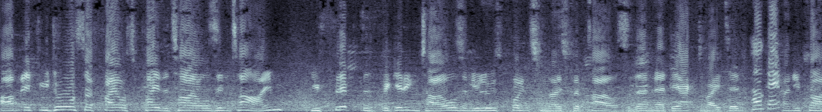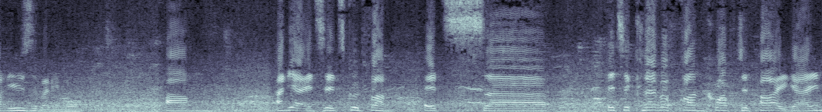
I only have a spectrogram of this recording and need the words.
Um, if you do also fail to play the tiles in time, you flip the beginning tiles and you lose points from those flipped tiles. So then they're deactivated, Okay. and you can't use them anymore. Um, and yeah, it's it's good fun. It's uh, it's a clever, fun, cooperative party game,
